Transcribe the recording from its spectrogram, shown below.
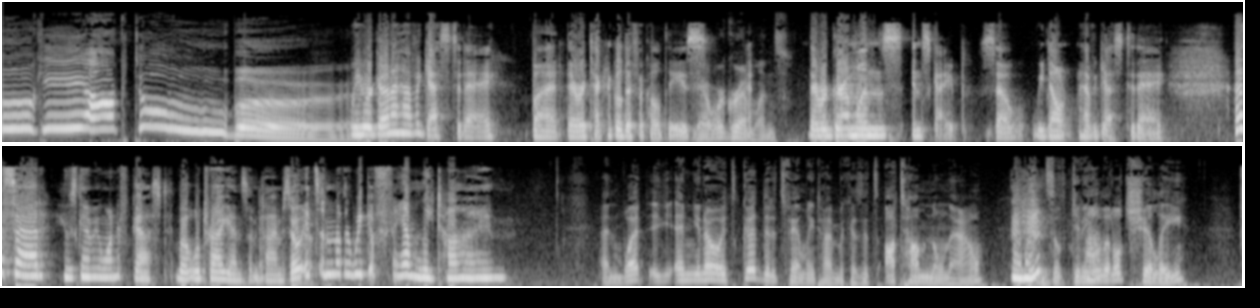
October. we were going to have a guest today, but there were technical difficulties. there were gremlins. There were gremlins in Skype, so we don't have a guest today. That's sad. He was going to be a wonderful guest, but we'll try again sometime. So it's another week of family time. And what and you know, it's good that it's family time because it's autumnal now. Mm-hmm. It's getting a ah. little chilly.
